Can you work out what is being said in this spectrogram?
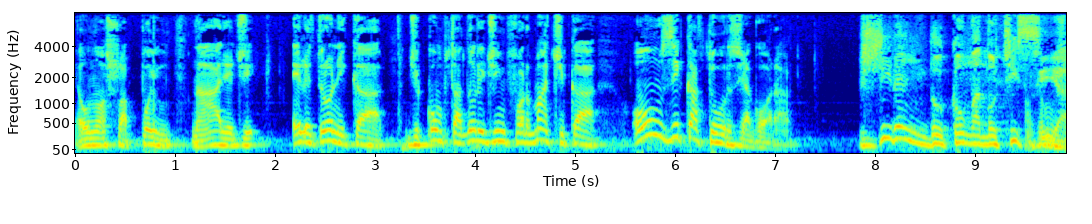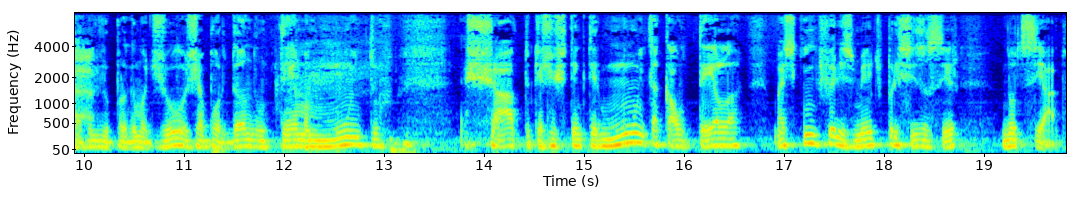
é o nosso apoio na área de eletrônica, de computador e de informática. 11:14 agora. Girando com a notícia. Vamos abrir o programa de hoje abordando um tema muito chato que a gente tem que ter muita cautela, mas que infelizmente precisa ser noticiado.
